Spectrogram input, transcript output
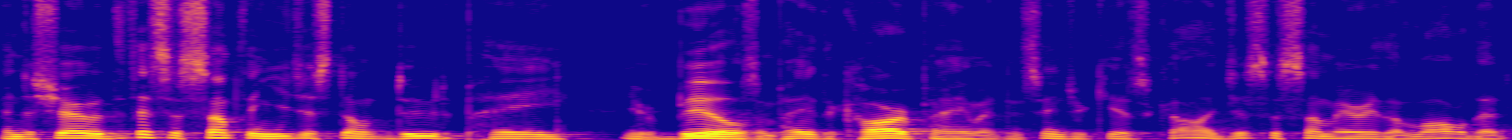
and to show that this is something you just don't do to pay your bills and pay the car payment and send your kids to college. This is some area of the law that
